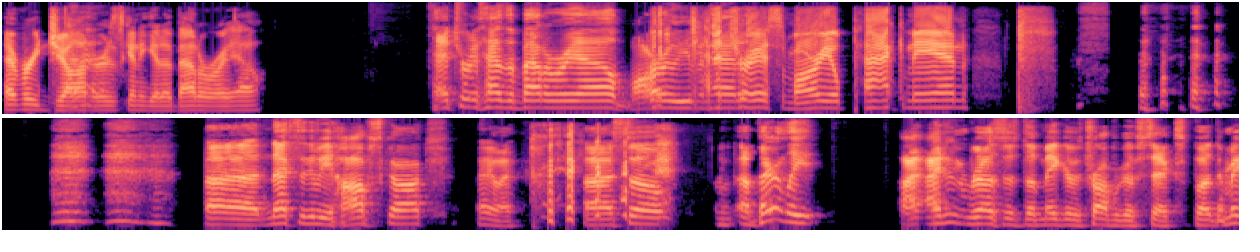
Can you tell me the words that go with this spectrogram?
every genre is gonna get a battle royale. Tetris has a battle royale. Mario even had it. Tetris, Mario, Pac-Man. uh, next is gonna be hopscotch. Anyway, uh, so apparently, I, I didn't realize this was the maker of Tropico Six, but they're ma-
